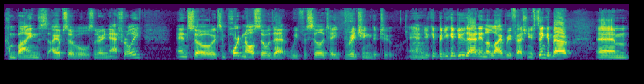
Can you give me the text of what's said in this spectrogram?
combines iObservables very naturally. And so it's important also that we facilitate bridging the two. And you can, but you can do that in a library fashion. You think about um,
